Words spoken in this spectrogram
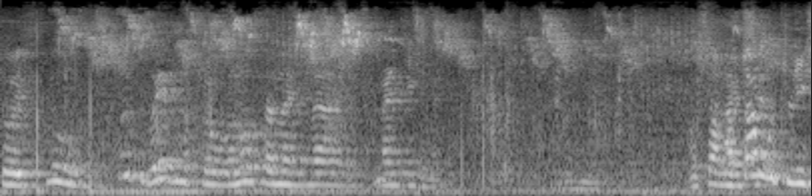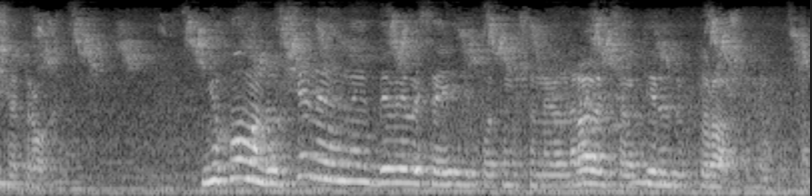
Тобто, ну, тут видно, що воно це на, на, надійне. Ну, А там ще- утліше трохи. Нью Холланд взагалі не, не дивилися, і, тому що не подобаються ті редуктора, що там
